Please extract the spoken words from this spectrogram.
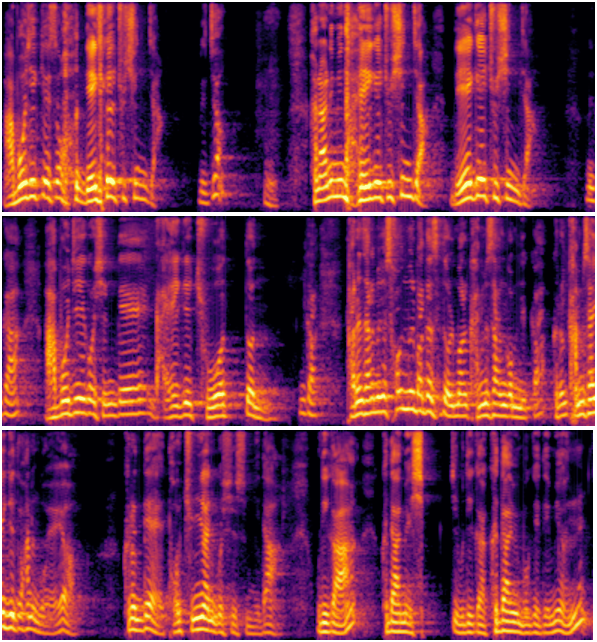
아버지께서 내게 주신 자. 그렇죠? 하나님이 나에게 주신 자, 내게 주신 자. 그러니까 아버지의 것인데 나에게 주었던, 그러니까 다른 사람에게 선물 받았을 때 얼마나 감사한 겁니까? 그런 감사이기도 하는 거예요. 그런데 더 중요한 것이 있습니다. 우리가 그 다음에 우리가 그 다음에 보게 되면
